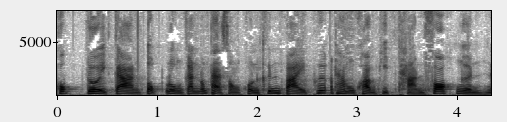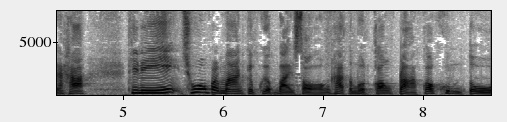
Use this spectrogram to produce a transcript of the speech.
คบโดยการตกลงกันตั้งแต่ 2 คนขึ้นไป เพื่อกระทำความผิดฐานฟอกเงินนะคะ ทีนี้ช่วงประมาณเกือบเกือบบ่ายสองค่ะตำรวจกองปราบก็คุมตัว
